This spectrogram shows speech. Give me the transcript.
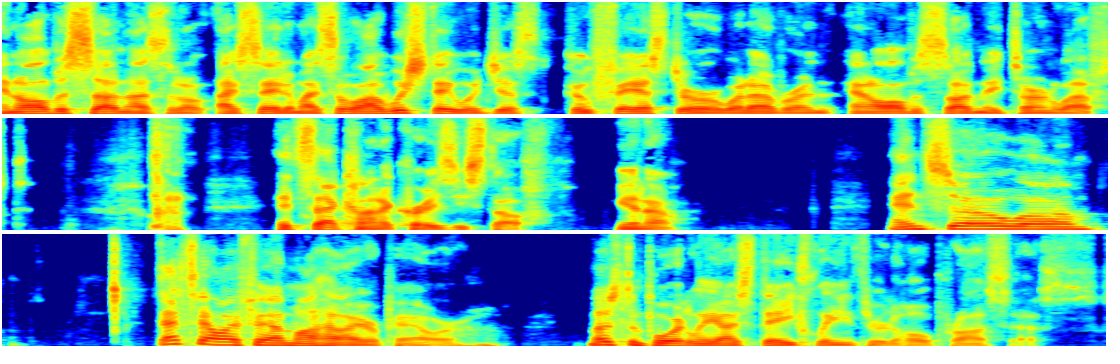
And all of a sudden, I said, I say to myself, well, I wish they would just go faster or whatever. And, and all of a sudden, they turn left. It's that kind of crazy stuff, you know. And so um, that's how I found my higher power. Most importantly, I stayed clean through the whole process.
